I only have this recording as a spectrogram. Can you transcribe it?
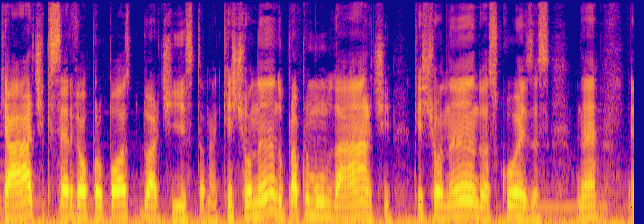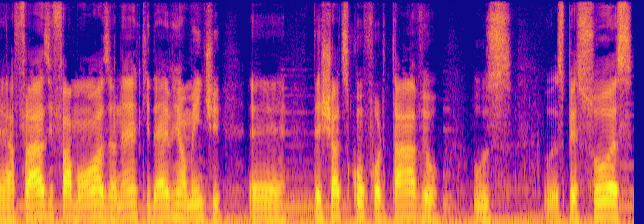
que a arte que serve ao propósito do artista, né? questionando o próprio mundo da arte, questionando as coisas, né? É a frase famosa, né, que deve realmente é, deixar desconfortável os as pessoas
